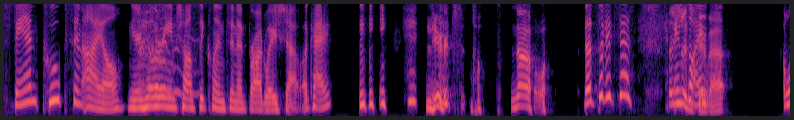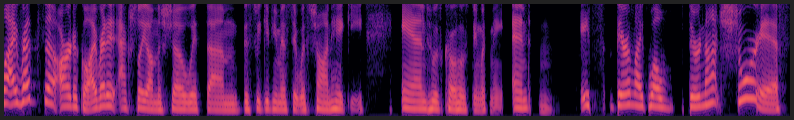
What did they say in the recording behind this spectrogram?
fan poops in aisle near Hillary and Chelsea Clinton at Broadway show. Okay. Near no. That's what it says. They And shouldn't do I- that. Well, I read the article. I read it actually on the show with um this week, if you missed it, with Sean Hickey, and who was co-hosting with me. And Hmm. it's they're like, well, they're not sure if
